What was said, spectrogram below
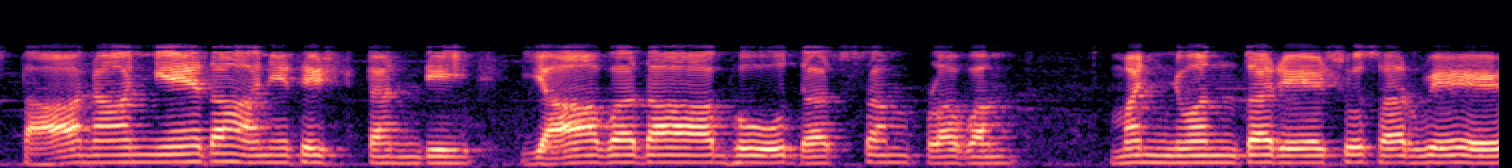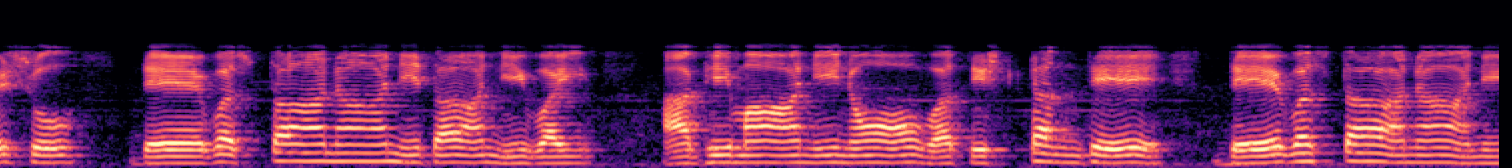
स्थानान्येतानि तिष्ठन्ति यावदाभूतसम्प्लवं। मन्वन्तरेषु सर्वेषु देवस्थानानि तानि वै अभिमानिनोऽवतिष्ठन्ते देवस्थानानि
